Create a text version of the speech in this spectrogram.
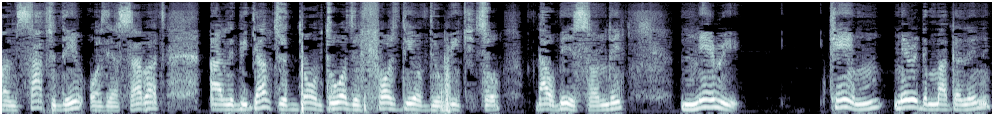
on Saturday was their Sabbath, and it began to dawn towards the first day of the week. So that would be a Sunday. Mary came, Mary the Magdalene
